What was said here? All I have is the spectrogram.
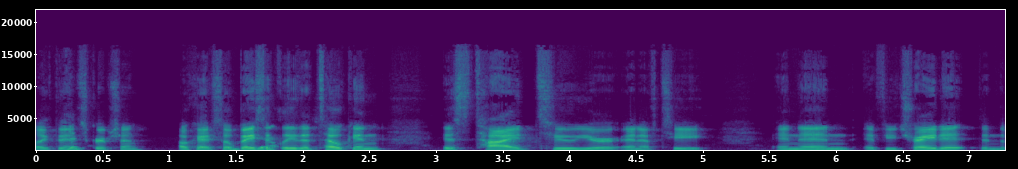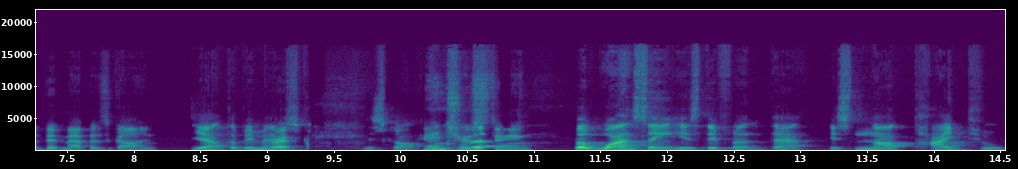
Like the inscription? Okay, so basically yeah. the token is tied to your NFT. And then if you trade it, then the bitmap is gone. Yeah, the bitmap right? is gone. Interesting. But, but one thing is different that it's not tied to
